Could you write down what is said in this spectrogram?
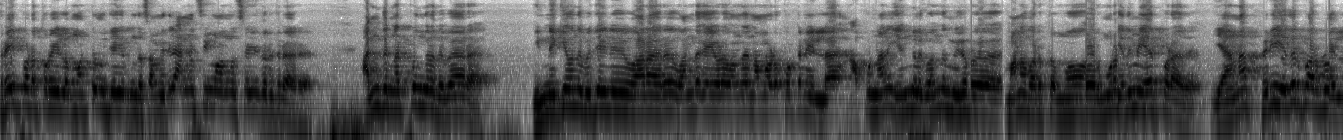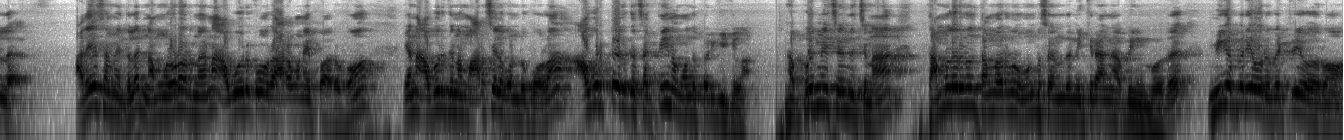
திரைப்படத்துறையில் மட்டும் விஜய் இருந்த சமயத்தில் அண்ணன் சீமா வந்து செய்திருக்கிறாரு அந்த நட்புங்கிறது வேற. இன்னைக்கே வந்து விஜய் வராரு வந்த கையோட வந்து நம்மளோட கூட்டணி இல்லை. அப்படின்னாலும் எங்களுக்கு வந்து மிக மன வருத்தமோ ஒரு முறை எதுவுமே ஏற்படாது. ஏன்னா பெரிய எதிர்பார்ப்பு இல்லை. அதே சமயத்தில் நம்மளோட இருந்தாங்கன்னா அவருக்கும் ஒரு அரவணைப்பாக இருக்கும். ஏன்னா அவருக்கு நம்ம அரசியலை கொண்டு போகலாம். அவர்கிட்ட இருக்க சக்தியை நம்ம வந்து பெருக்கிக்கலாம். அப்போதுமே சேர்ந்துச்சுன்னா தமிழர்களும் தமிழர்களும் ஒன்று சேர்ந்து நிற்கிறாங்க அப்படிங்கும்போது மிகப்பெரிய ஒரு வெற்றி வரும்.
